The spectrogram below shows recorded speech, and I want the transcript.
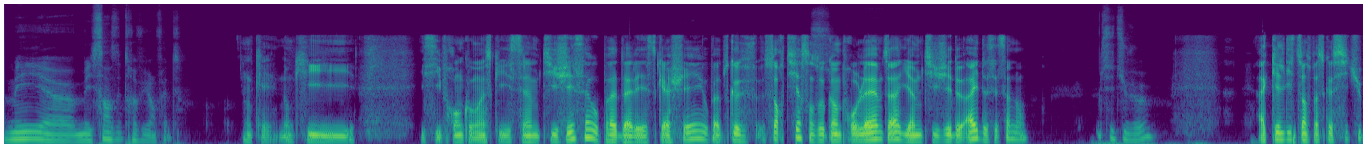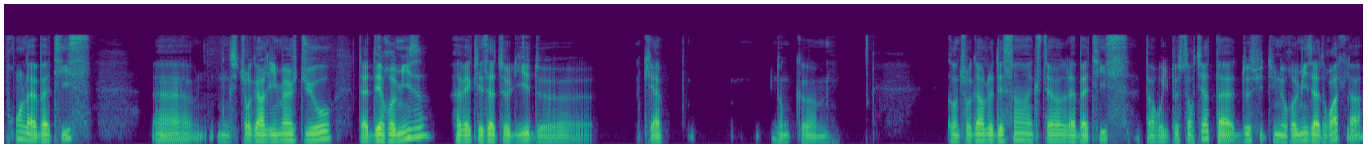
mais, euh, mais sans être vu, en fait. Ok, donc il, il s'y prend comment? Est-ce qu'il c'est un petit jet ça ou pas d'aller se cacher ou pas? Parce que sortir sans aucun problème, ça, il y a un petit jet de hide, c'est ça, non? Si tu veux. À quelle distance? Parce que si tu prends la bâtisse, euh, donc si tu regardes l'image du haut, tu as des remises avec les ateliers de donc euh, quand tu regardes le dessin extérieur de la bâtisse, par où il peut sortir, tu as de suite une remise à droite là,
